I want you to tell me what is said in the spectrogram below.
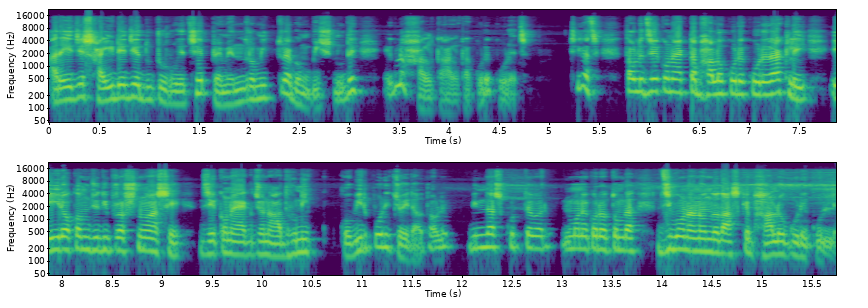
আর এই যে সাইডে যে দুটো রয়েছে, প্রেমেন্দ্র মিত্র এবং বিষ্ণুদে এগুলো হালকা হালকা করে করেছে। ঠিক আছে? তাহলে যে কোনো একটা ভালো করে করে রাখলেই এই রকম যদি প্রশ্ন আসে, যে কোনো একজন আধুনিক কবির পরিচয় দাও, তাহলে বিন্দাস করতে পারো। মনে করো তোমরা জীবনানন্দ দাসকে ভালো করে করলে,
